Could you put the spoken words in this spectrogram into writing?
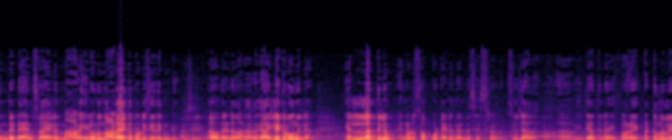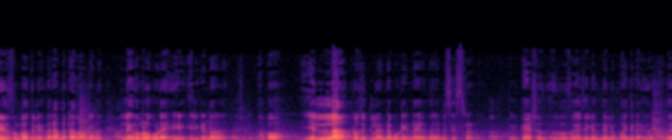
എന്ത് ഡാൻസ് ആയാലും നാടകം ഇതിനു മുമ്പ് നാടകമൊക്കെ പ്രൊഡ്യൂസ് ചെയ്തിട്ടുണ്ട്. ആ ഒന്ന് രണ്ട് നാടകം. അതൊക്കെ അതിലേക്ക് പോകുന്നില്ല. എല്ലാത്തിലും എന്നോട് സപ്പോർട്ട് ചെയ്തിരുന്നത് എന്റെ സിസ്റ്ററാണ് സുജാത. ഇദ്ദേഹത്തിന് ഇപ്പോഴും പെട്ടെന്നുള്ള സംഭവത്തിൽ വരാൻ പറ്റാത്തതുകൊണ്ടാണ് അല്ലെങ്കിൽ നമ്മളെ കൂടെ ഇരിക്കേണ്ടതാണ്. അപ്പോൾ എല്ലാ പ്രൊജക്റ്റിലും എന്റെ കൂടെ ഉണ്ടായിരുന്നത് എന്റെ സിസ്റ്ററാണ്. ക്യാഷ് സഹായിച്ചാൽ എന്തെങ്കിലും ഭയങ്കര ഇതാണ്. അത്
